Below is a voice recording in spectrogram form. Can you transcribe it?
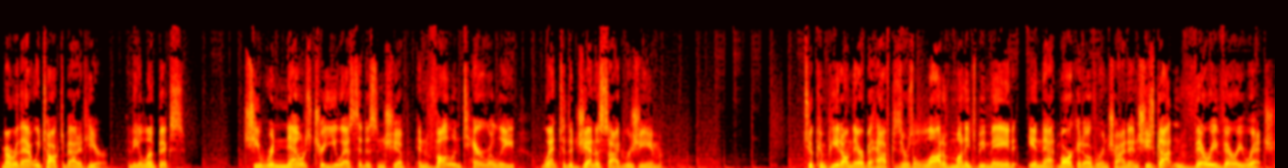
Remember that? We talked about it here in the Olympics. She renounced her U.S. citizenship and voluntarily went to the genocide regime to compete on their behalf because there was a lot of money to be made in that market over in China. And she's gotten very, very rich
